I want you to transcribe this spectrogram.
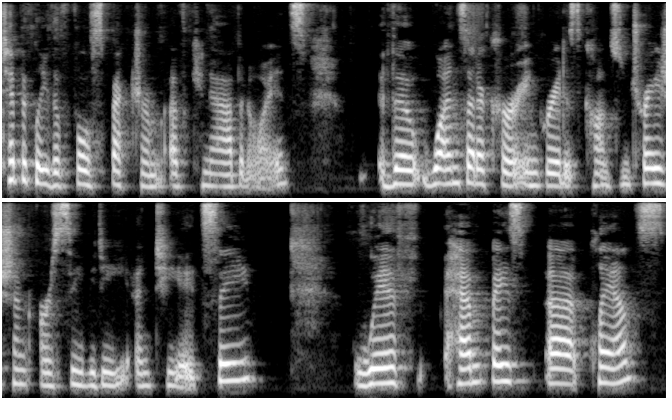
typically the full spectrum of cannabinoids, the ones that occur in greatest concentration are CBD and THC. With hemp based uh, plants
